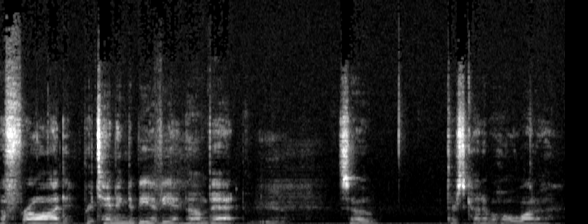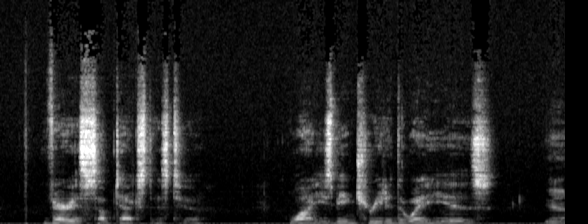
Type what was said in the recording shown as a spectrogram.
a fraud pretending to be a Vietnam vet? Yeah. So there's kind of a whole lot of various subtext as to why he's being treated the way he is. Yeah.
